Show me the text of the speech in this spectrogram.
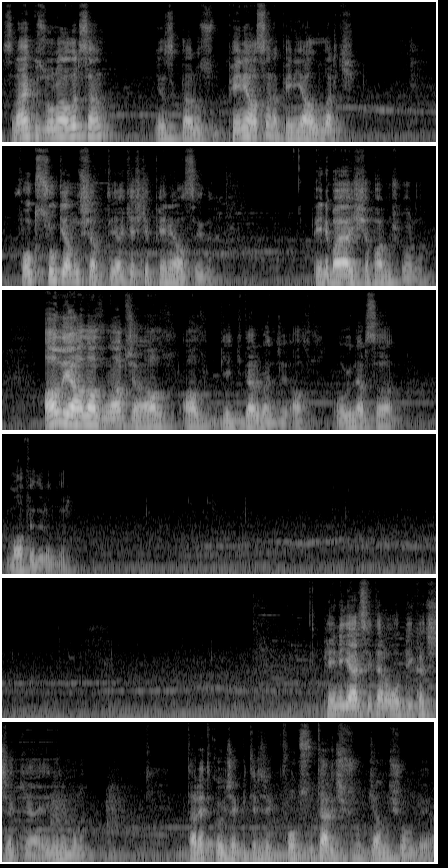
Sniper onu alırsan yazıklar olsun. Penny alsana penny'yi aldılar ki. Fox çok yanlış yaptı ya. Keşke penny alsaydı. Penny bayağı iş yaparmış bu arada. Al ya al al ne yapacaksın al al gider bence al. Oynarsa mahveder onları. Penny gerçekten OP kaçacak ya eminim buna. Taret koyacak bitirecek. Fox'un tercihi çok yanlış oldu ya.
